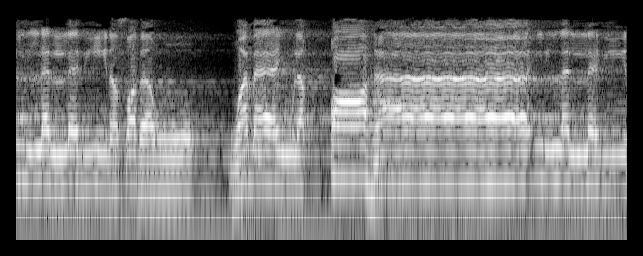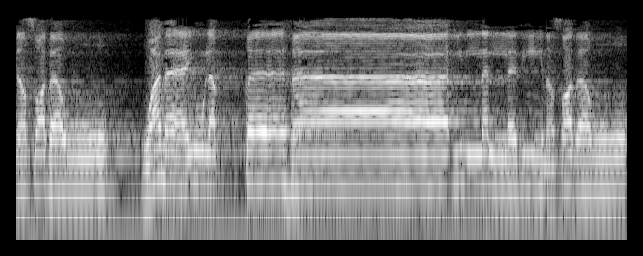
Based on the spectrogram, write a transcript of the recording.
إلا الذين صبروا وما يلقاها إلا الذين صبروا. وما يلقاها إلا الذين صبروا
